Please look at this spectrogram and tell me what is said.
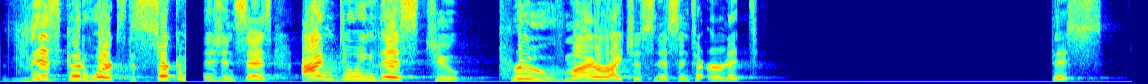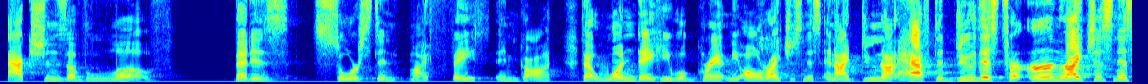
This good works, the circumcision says, I'm doing this to prove my righteousness and to earn it. This actions of love that is sourced in my faith in God, that one day He will grant me all righteousness, and I do not have to do this to earn righteousness.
